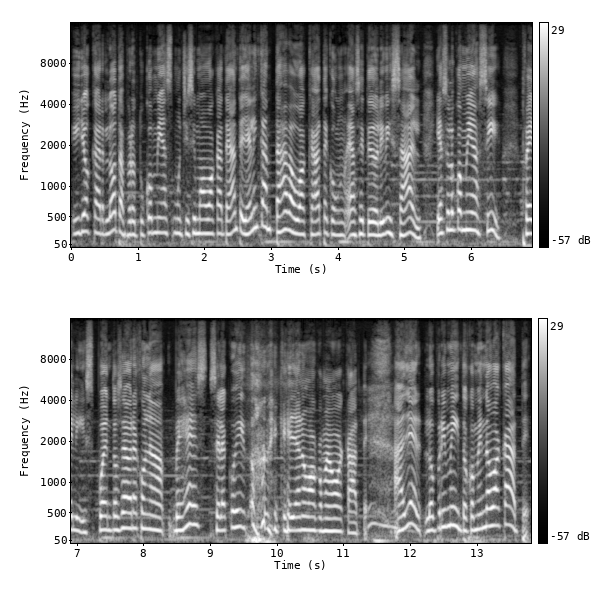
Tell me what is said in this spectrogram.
Y yo, Carlota, pero tú comías muchísimo aguacate antes. A ella le encantaba aguacate con aceite de oliva y sal. Y se lo comía así, feliz. Pues entonces ahora con la vejez se le ha cogido de que ella no va a comer aguacate. Ayer, lo primito, comiendo aguacate.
